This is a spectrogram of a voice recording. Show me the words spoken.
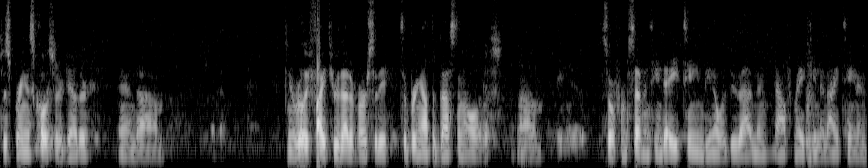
just bring us closer together and um, you know really fight through that adversity to bring out the best in all of us. Um, so from 17 to 18 being able to do that and then now from 18 to 19 and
